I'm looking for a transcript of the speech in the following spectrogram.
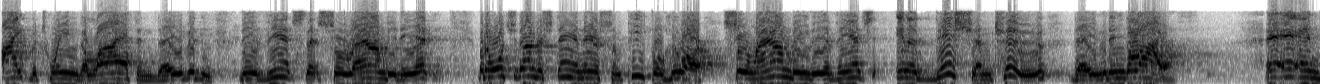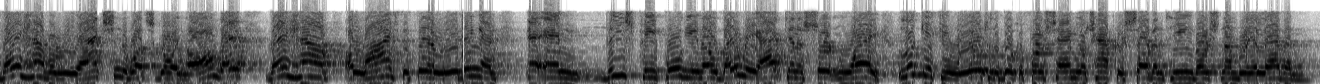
fight between Goliath and David and the events that surrounded it. But I want you to understand there are some people who are surrounding the events in addition to David and Goliath. And they have a reaction to what's going on. They, they have a life that they're living, and, and these people, you know, they react in a certain way. Look, if you will, to the book of 1 Samuel chapter 17, verse number 11.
